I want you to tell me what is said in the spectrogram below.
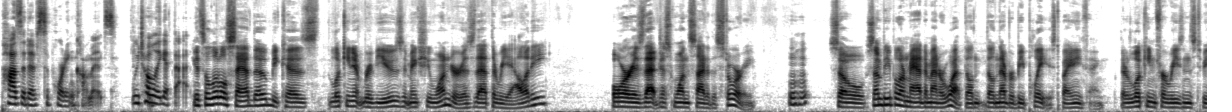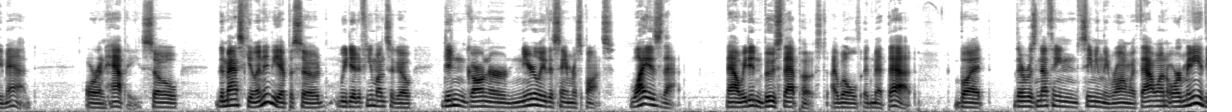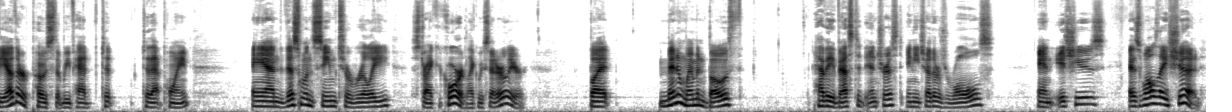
positive supporting comments. We totally get that. It's a little sad though because looking at reviews, it makes you wonder: is that the reality, or is that just one side of the story? Mm-hmm. So some people are mad no matter what. They'll they'll never be pleased by anything. They're looking for reasons to be mad or unhappy. So the masculinity episode we did a few months ago didn't garner nearly the same response. Why is that? Now, we didn't boost that post. I will admit that. But there was nothing seemingly wrong with that one or many of the other posts that we've had to to that point. And this one seemed to really strike a chord like we said earlier. But men and women both have a vested interest in each other's roles and issues as well as they should.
